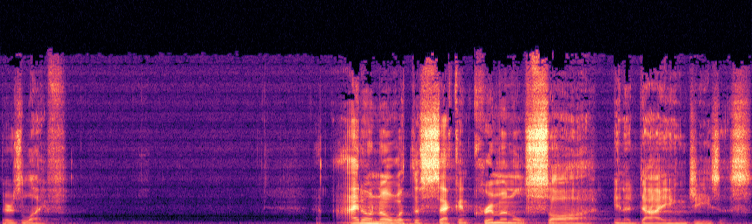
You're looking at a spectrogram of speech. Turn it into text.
there's life. I don't know what the second criminal saw in a dying Jesus.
